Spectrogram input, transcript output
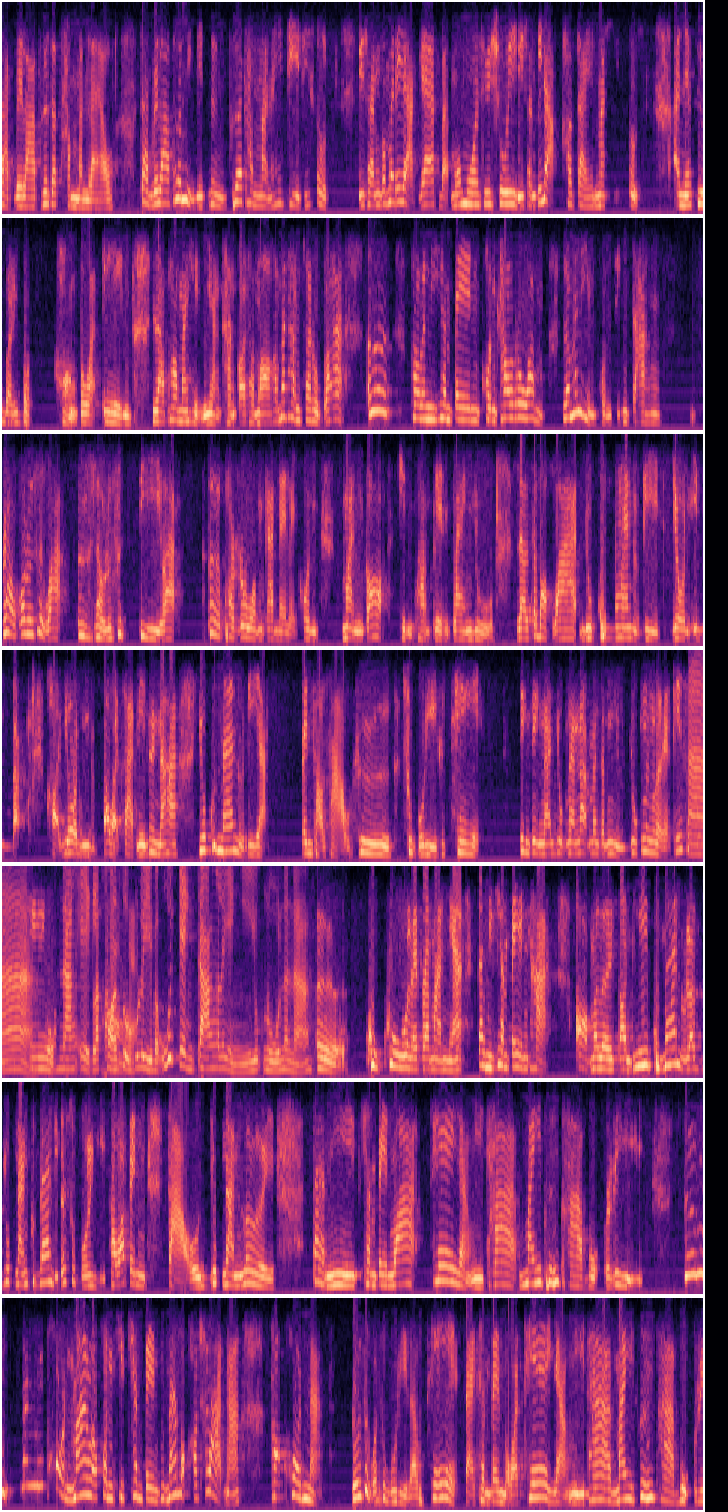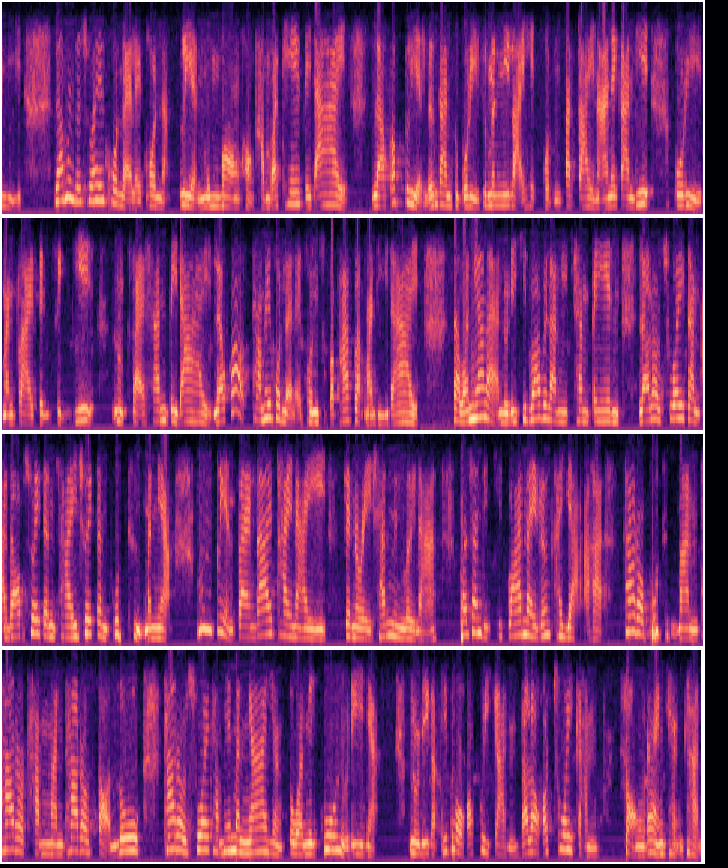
จัดเวลาเพื่อจะทำมันแล้ว จัดเวลาเพิ่มอีกนิดนึงเพื่อทำมันให้ดีที่สุด ดิฉันก็ไม่ได้อยากแยกแบบมัวๆชุยๆดิฉันก็อยากเข้าใจมากที่สุด อันนี้คือบริบท ของตัวเอง แล้วพอมาเห็นอย่างทางกรทมเขามาทำสรุปว่า เออ พอวันนี้แคมเปญคนเข้าร่วม แล้วมันเห็นผลจริงจัง เราก็รู้สึกว่า เออ เรารู้สึกดีว่าเออพอรวมกันหลาย ๆ คน มันก็เห็นความเปลี่ยนแปลงอยู่แล้วจะบอกว่ายุคคุณแม่หนูดีโยนอินแบบขอโยนประวัติศาสตร์นิดนึงนะคะ ยุคคุณแม่หนูดีอะเป็นสาว ๆ คือสุบุรีคือเท่ จริงๆนะยุคนั้นอะมันจะมีอยู่ยุคนึงเลยอะที่สุบุอ่ารีคือเท่นางเอกละครสูบบุหรี่แบบอุ้ยเก่งจังอะไรอย่างนี้ยุคนู้นน่ะนะเออคูคูลๆอะไรประมาณเนี้ย แต่มีแคมเปญค่ะ ออกมาเลยตอนที่คุณแม่หนูเรายุคนั้นคุณแม่หนูก็สูบบุหรี่เพราะว่าเป็นสาวยุคนั้นเลย แต่มีแคมเปญว่าเท่อย่างมีท่าไม่พึ่งพาบุหรี่ซึ่งมันมีผลมากแล้วคนคิดแคมเปญคุณแม่บอกเขาฉลาดนะ เพราะคนน่ะ รู้สึกว่าสูบบุหรี่แล้วเท่ แต่แคมเปญบอกว่าเท่อย่างมีท่าไม่พึ่งพาบุหรี่ แล้วมันจะช่วยให้คนหลาย ๆ คนอะ เปลี่ยนมุมมองของคำว่าเท่ไปได้ แล้วก็เปลี่ยนเรื่องการสูบบุหรี่คือมันมีหลายเหตุผลปัจจัยนะ ในการที่บุหรี่มันกลายเป็นสิ่งที่หลุดแฟชั่นไปได้ แล้วก็ทำให้คนหลาย ๆ คนสุขภาพกลับมาดีได้ แต่ว่าเนี่ยแหละหนูดีคิดว่าเวลามีแคมเปญแล้วเราช่วยกัน adopt ช่วยกันใช้ช่วยกันพูดถึงมันเนี่ย มันเปลี่ยนแปลงได้ภายในเจเนอเรชันหนึ่งเลยนะ เพราะฉะนันดิคิดว่าในเรื่องขยะค่ะ ถ้าเราพูดถึงมัน ถ้าเราทำมัน ถ้าเราสอนลูก ถ้าเราช่วยทำให้มันง่ายอย่างตัวในคู่หนูดีเนี่ย หนูดีกับพี่โพก็คุยกัน แล้วเราก็ช่วยกันสองแรงแข่งขัน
